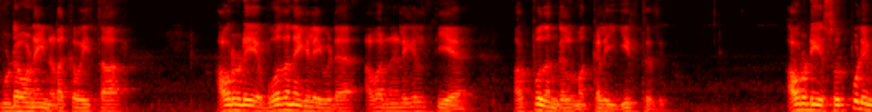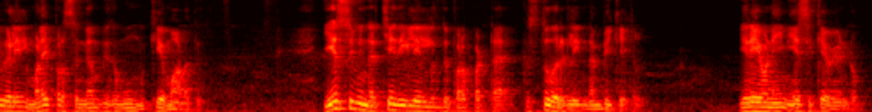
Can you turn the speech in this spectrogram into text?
முடவனை நடக்க வைத்தார். அவருடைய போதனைகளை விட அவர் நிகழ்த்திய அற்புதங்கள் மக்களை ஈர்த்தது. அவருடைய சொற்பொழிவுகளில் மலைப்பிரசங்கம் மிகவும் முக்கியமானது. இயேசுவின் நற்செய்திகளிலிருந்து பெறப்பட்ட கிறிஸ்துவர்களின் நம்பிக்கைகள். இறைவனை நேசிக்க வேண்டும்.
